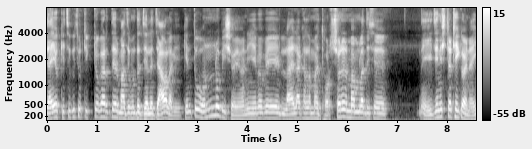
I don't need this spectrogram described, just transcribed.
যাই হোক, কিছু কিছু টিকটকারদের মাঝে মধ্যে জেলে যাওয়া লাগে। কিন্তু অন্য বিষয়ে মানে এভাবে লায়লা খালামায় ধর্ষণের মামলা দিছে, এই জিনিসটা ঠিক হয় নাই।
